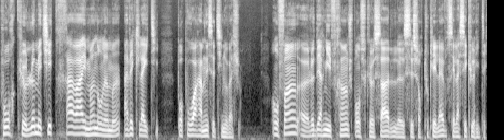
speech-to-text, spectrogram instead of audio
pour que le métier travaille main dans la main avec l'IT pour pouvoir amener cette innovation. Enfin, euh, le dernier frein, je pense que ça, c'est sur toutes les lèvres, c'est la sécurité.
